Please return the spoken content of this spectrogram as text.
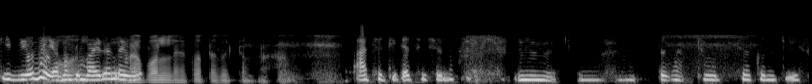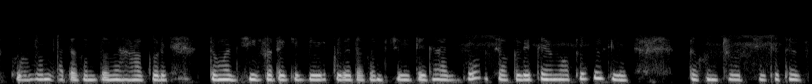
কি দিয়ে ভাই আমাকে বাইরে না বললে কথা কইতাম না। আচ্ছা ঠিক আছে শোনো। তোমার ঠোঁট যখন কিস করব না তখন তুমি হা করে তোমার জিভাটাকে বের করে তখন চুইতে থাকব চকলেটের মতো বুঝলে? তখন ঠোঁট চুইতে থাকব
